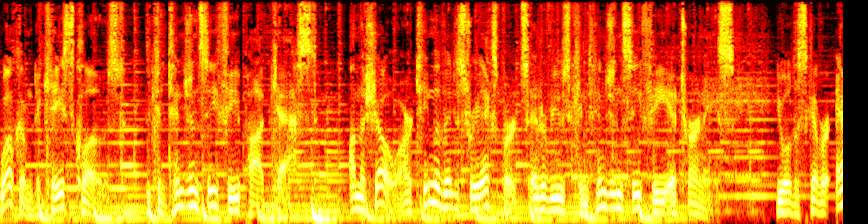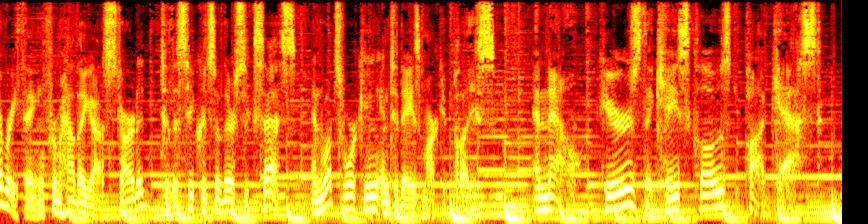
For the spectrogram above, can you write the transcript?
Welcome to Case Closed, the Contingency Fee Podcast. On the show, our team of industry experts interviews contingency fee attorneys. You will discover everything from how they got started to the secrets of their success and what's working in today's marketplace. And now, here's the Case Closed Podcast.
